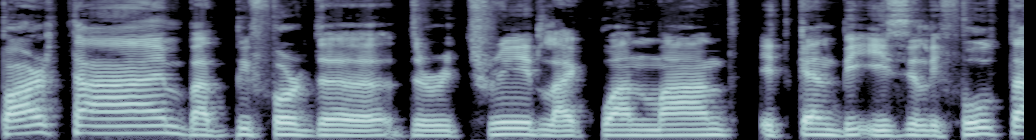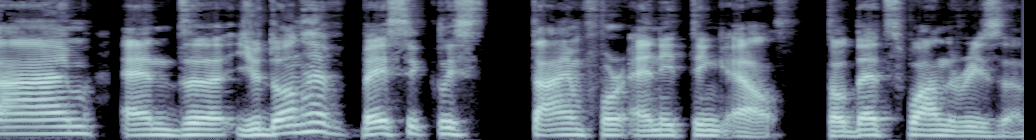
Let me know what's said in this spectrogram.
part-time but before the the retreat like one month it can be easily full-time and uh, you don't have basically time for anything else so that's one reason.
